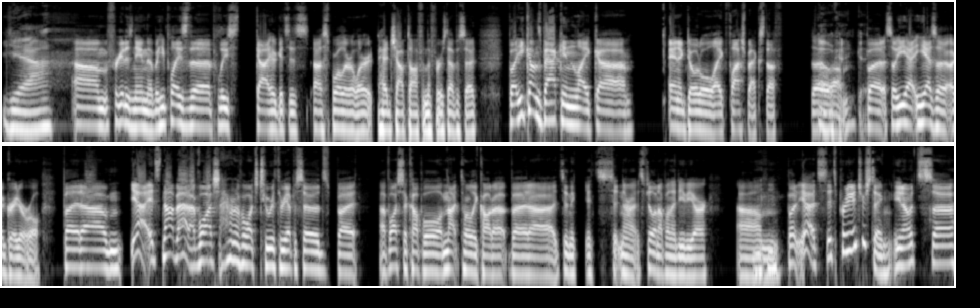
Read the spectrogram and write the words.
Yeah. Um, forget his name though, but he plays the police guy who gets his uh, spoiler alert head chopped off in the first episode. But he comes back in like uh, anecdotal, like flashback stuff. So, Oh, okay, um, but so he ha- he has a, a greater role. But um, yeah, it's not bad. I've watched. I don't know if I watched two or three episodes, but I've watched a couple. I'm not totally caught up, but uh, it's in the it's sitting there. It's filling up on the DVR. Um, Mm-hmm. but yeah, it's it's pretty interesting. You know, it's uh,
